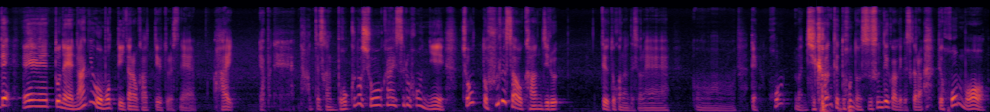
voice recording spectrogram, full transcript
でえー、っとね何を思っていたのかっていうとですね。はい。やっぱね何ていうんですかね僕の紹介する本にちょっと古さを感じるっていうとこなんですよね。うん。本、まあ、時間ってどんどん進んでいくわけですからで本も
